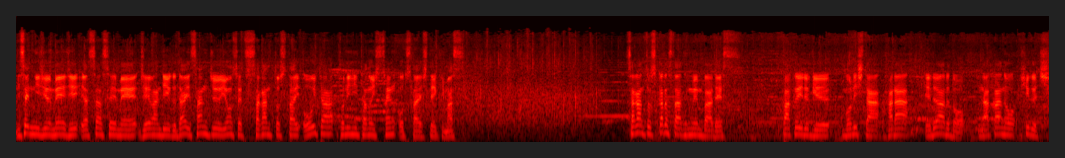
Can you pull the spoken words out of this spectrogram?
2020明治安田生命 J1 リーグ第34節サガン鳥栖対大分トリニータの一戦お伝えしていきます。サガン鳥栖からスターティングメンバーです。パクイルギュ森下原エドワルド中野樋口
